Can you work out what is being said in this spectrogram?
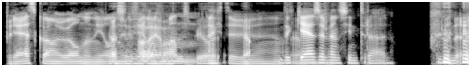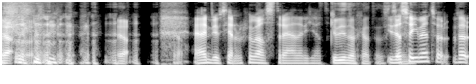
Prijs kwam er wel een heel Dat is een heel ervaren man ervaren speler, achter. ja. ja. De keizer van Sint-Truiden. Ja. ja. ja, die heeft jij ook nog als trainer gehad. Ik heb die nog gehad. Is dat zo iemand waar, waar,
